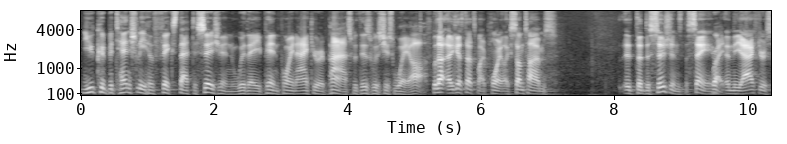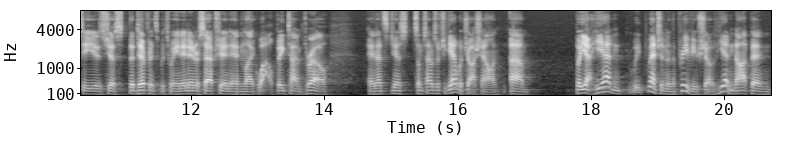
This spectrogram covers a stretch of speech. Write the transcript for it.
you could potentially have fixed that decision with a pinpoint accurate pass, but this was just way off. But that, I guess that's my point. Like sometimes it, the decision's the same, Right. And the accuracy is just the difference between an interception and like, wow, big time throw. And that's just sometimes what you get with Josh Allen. Um, but yeah, he hadn't. We mentioned in the preview show he had not been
